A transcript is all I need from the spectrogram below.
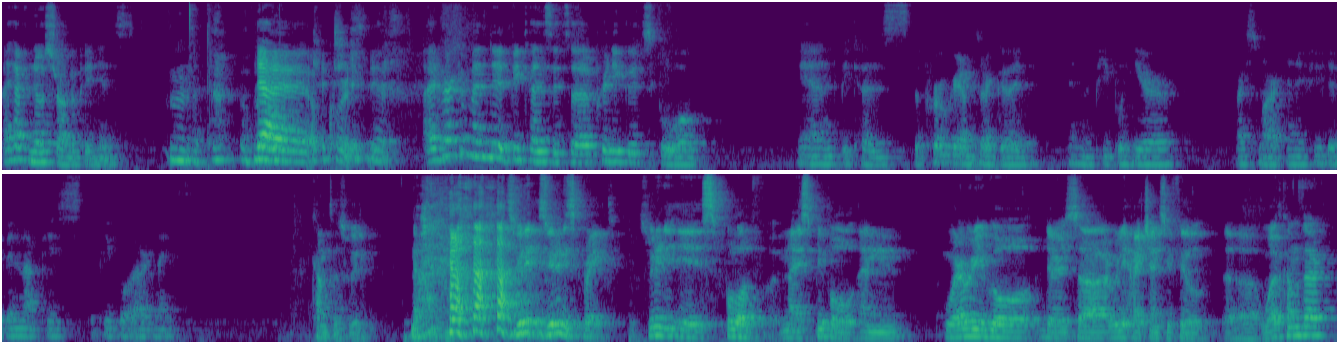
I have no strong opinions. Mm. Yeah, yeah, yeah, of course. Yes. I'd recommend it because it's a pretty good school and because the programs are good and the people here are smart and if you live in Lappis the people are nice. come to Sweden. No, Sweden, Sweden is great. Sweden is full of nice people, and wherever you go, there's a really high chance you feel uh, welcome there.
